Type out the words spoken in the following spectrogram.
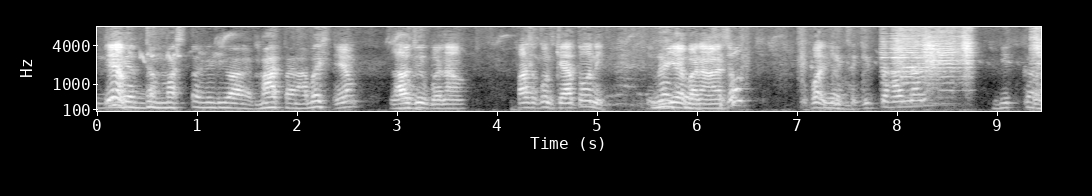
એમ? એકદમ મસ્ત વીડિયો આવે. માતાના બસ. એમ? લાવજો બનાવ. પાછો કોણ કહેતો નહીં. વીડિયો. બનાવે છો ઉપર ગીત તો હાલ લાગે ગીત કરો.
